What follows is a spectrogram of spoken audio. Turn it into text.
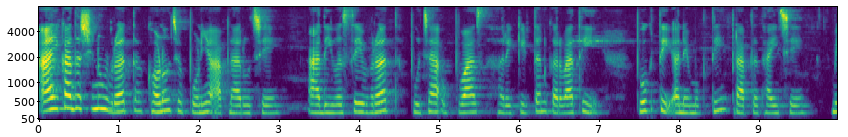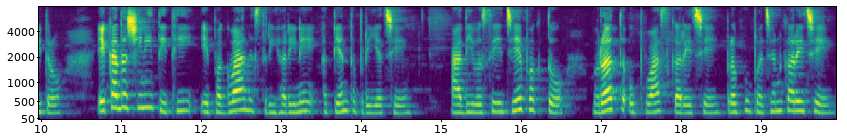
આ એકાદશીનું વ્રત ઘણું જ પુણ્ય આપનારું છે. આ દિવસે વ્રત, પૂજા, ઉપવાસ, હરિકીર્તન કરવાથી ભુક્તિ અને મુક્તિ પ્રાપ્ત થાય છે. મિત્રો, એકાદશીની તિથિ એ ભગવાન શ્રીહરિને અત્યંત પ્રિય છે. આ દિવસે જે ભક્તો વ્રત ઉપવાસ કરે છે, પ્રભુ ભજન કરે છે,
